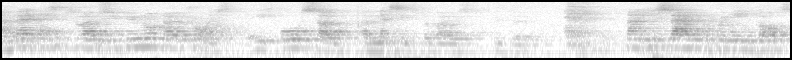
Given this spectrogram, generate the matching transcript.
a message to those who do not know Christ. But it is also a message for those who do. Thank you, Sam, for bringing God's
